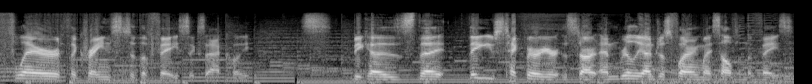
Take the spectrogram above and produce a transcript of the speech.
flare the cranes to the face, exactly. Because they, they use Tech Barrier at the start, and really I'm just flaring myself in the face.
